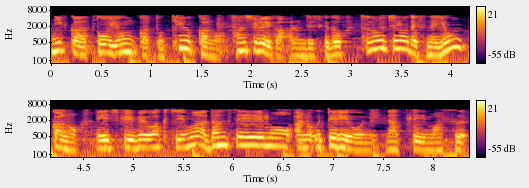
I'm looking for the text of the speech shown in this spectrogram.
2価と4 4価と9価の3種類があるんですけど、そのうちのですね4価の HPV ワクチンは男性もあの打てるようになっています。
